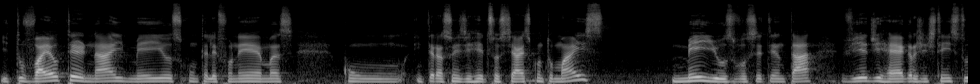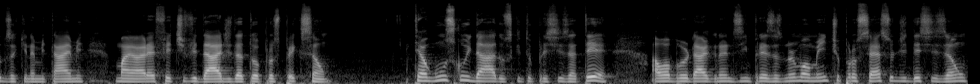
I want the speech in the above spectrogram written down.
E tu vai alternar e-mails com telefonemas, com interações em redes sociais. Quanto mais meios você tentar, via de regra, a gente tem estudos aqui na MeTime, maior a efetividade da tua prospecção. Tem alguns cuidados que tu precisa ter ao abordar grandes empresas. Normalmente o processo de decisão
